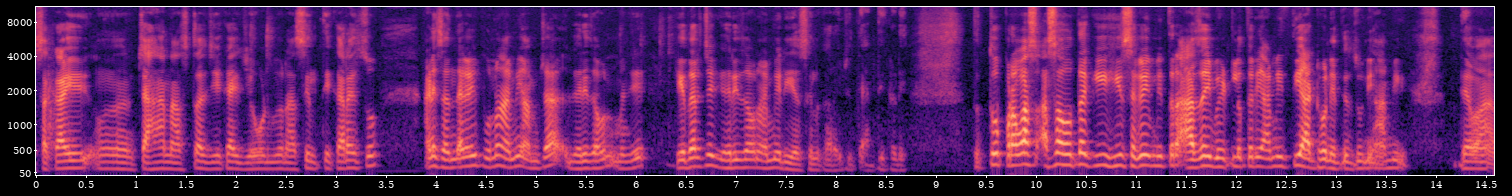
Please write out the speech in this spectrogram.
सकाळी चहा नाश्ता जे काही जेवण बिवण असेल ते करायचो. आणि संध्याकाळी पुन्हा आम्ही आमच्या घरी जाऊन म्हणजे केदारच्या घरी जाऊन आम्ही रिहर्सल करायचो त्या तिकडे. तर तो प्रवास असा होता की ही सगळे मित्र आजही भेटलो तरी आम्ही ती आठवण येते जुनी. आम्ही तेव्हा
